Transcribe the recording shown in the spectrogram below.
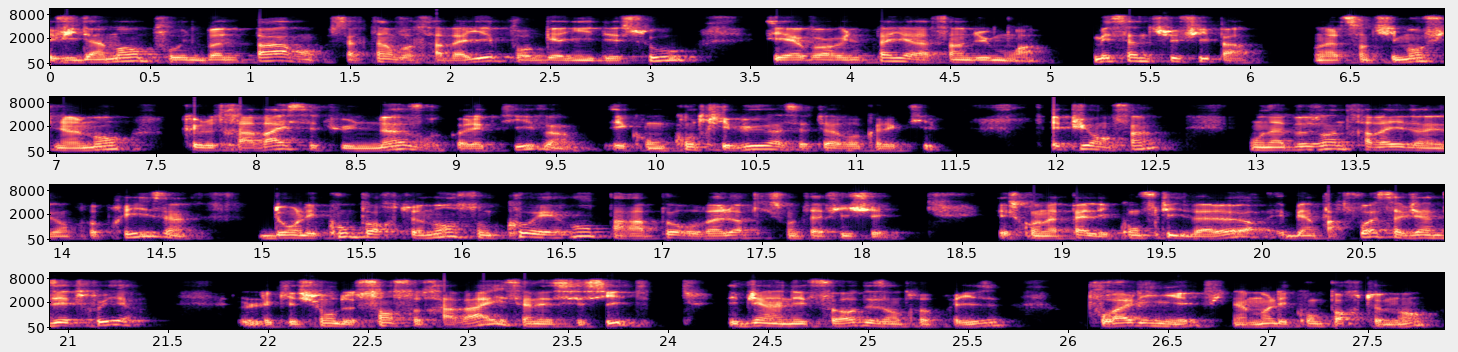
Évidemment, pour une bonne part, certains vont travailler pour gagner des sous et avoir une paye à la fin du mois. Mais ça ne suffit pas. On a le sentiment finalement que le travail, c'est une œuvre collective et qu'on contribue à cette œuvre collective. Et puis enfin, on a besoin de travailler dans des entreprises dont les comportements sont cohérents par rapport aux valeurs qui sont affichées. Et ce qu'on appelle les conflits de valeurs, eh bien parfois ça vient détruire les questions de sens au travail. Ça nécessite eh bien un effort des entreprises pour aligner finalement les comportements,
